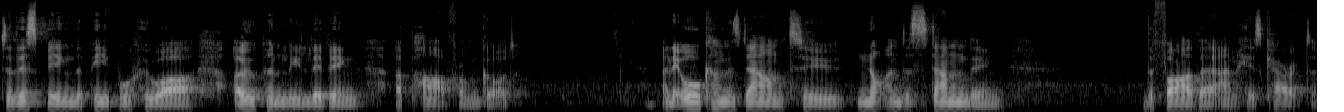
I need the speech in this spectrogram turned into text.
to this being the people who are openly living apart from God. And it all comes down to not understanding the Father and his character.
